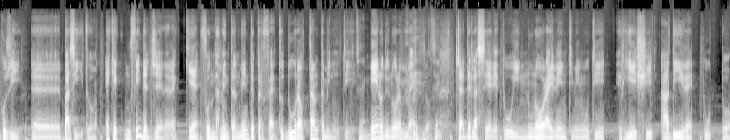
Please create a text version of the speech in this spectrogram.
così eh, basito è che un film del genere, che è fondamentalmente perfetto, dura 80 minuti, Sì. meno di un'ora e mezzo. Sì. Cioè della serie tu in un'ora e 20 minuti riesci a dire tutto.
